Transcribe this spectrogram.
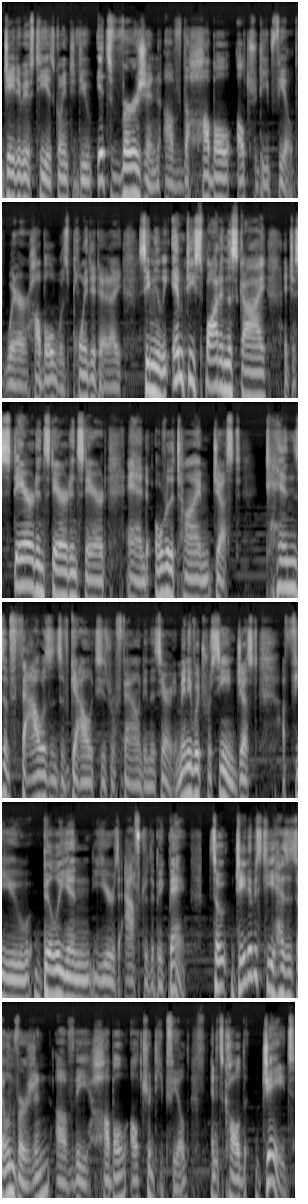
JWST is going to do its version of the Hubble Ultra Deep Field, where Hubble was pointed at a seemingly empty spot in the sky. It just stared and stared and stared, and over the time just tens of thousands of galaxies were found in this area, many of which were seen just a few billion years after the Big Bang. So JWST has its own version of the Hubble Ultra Deep Field, and it's called JADES,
